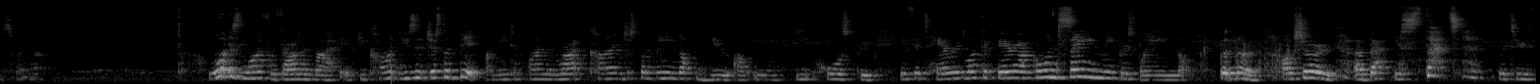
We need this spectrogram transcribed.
this right now. What is life without a knife? If you can't use it just a bit, I need to find the right kind just for me, not for you. I'll even eat horse poo. If it's hairy like a fairy, I'll go insane, me Bruce Wayne. Not, but no, I'll show a back. Yes, that's the tooth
